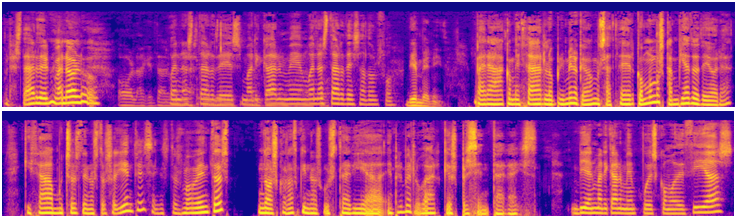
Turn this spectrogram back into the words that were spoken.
Buenas tardes, Manolo. Hola, ¿qué tal? Buenas, tardes, Mari Carmen. Buenas tardes, Adolfo. Bienvenidos. Para comenzar, lo primero que vamos a hacer, como hemos cambiado de hora, quizá muchos de nuestros oyentes en estos momentos nos conozco y nos gustaría, en primer lugar, que os presentarais. Bien, Mari Carmen, pues como decías,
